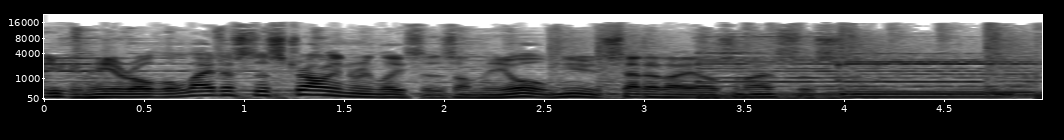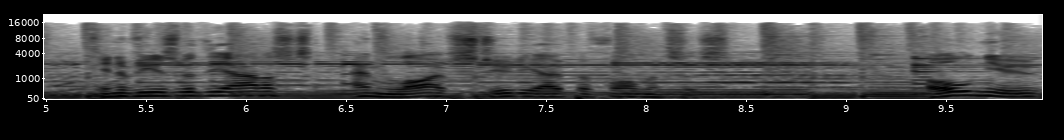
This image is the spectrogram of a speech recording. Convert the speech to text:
you can hear all the latest Australian releases on the all new Saturday Osmosis. Interviews with the artists and live studio performances. All new,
